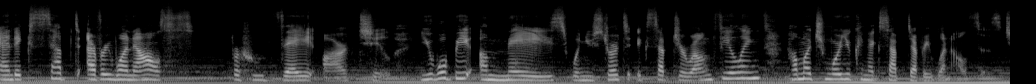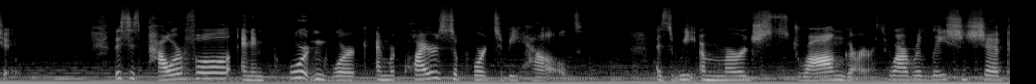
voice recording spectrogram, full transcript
and accept everyone else for who they are too. You will be amazed when you start to accept your own feelings, how much more you can accept everyone else's too. This is powerful and important work and requires support to be held as we emerge stronger through our relationship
